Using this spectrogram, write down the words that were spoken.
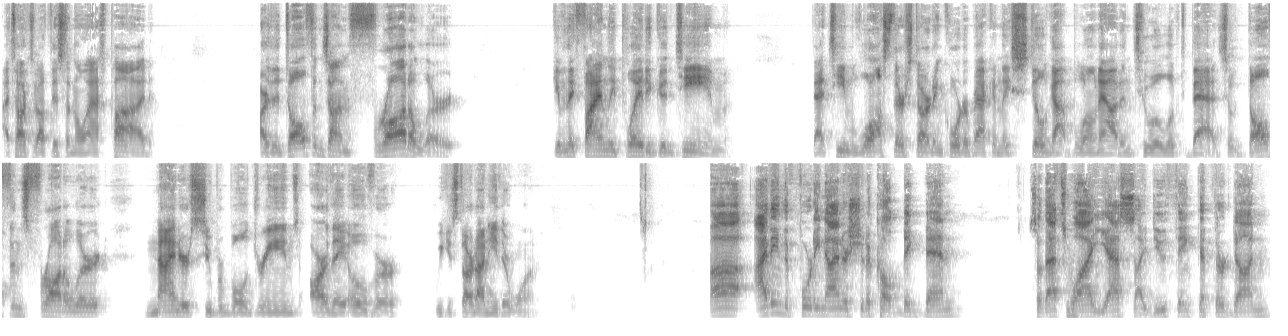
I talked about this on the last pod. Are the Dolphins on fraud alert? Given they finally played a good team, that team lost their starting quarterback and they still got blown out and Tua looked bad. So Dolphins fraud alert, Niners Super Bowl dreams, are they over? We can start on either one. Uh, I think the 49ers should have called Big Ben. So that's hmm. why, yes, I do think that they're done.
